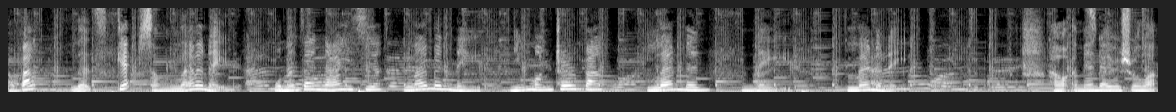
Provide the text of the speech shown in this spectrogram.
好吧，Let's get some lemonade。我们再拿一些 lemonade 柠檬汁儿吧，lemonade，lemonade。好，Amanda 又说了，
